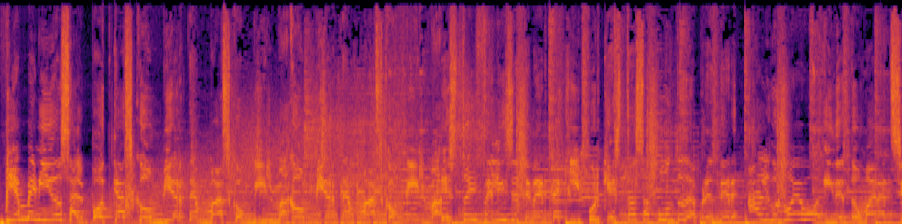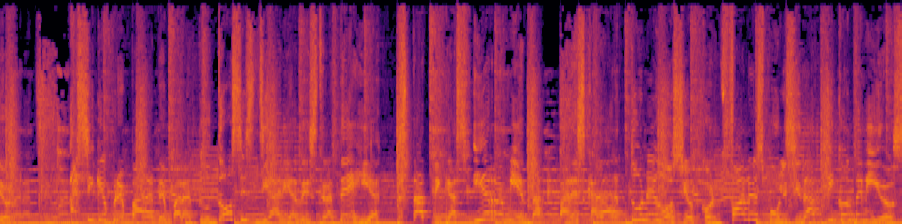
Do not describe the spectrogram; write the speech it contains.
Bienvenidos al podcast Convierte Más con Vilma. Convierte Más con Vilma. Estoy feliz de tenerte aquí porque estás a punto de aprender algo nuevo y de tomar acción. Así que prepárate para tu dosis diaria de estrategias, tácticas y herramientas para escalar tu negocio con fans, publicidad y contenidos.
